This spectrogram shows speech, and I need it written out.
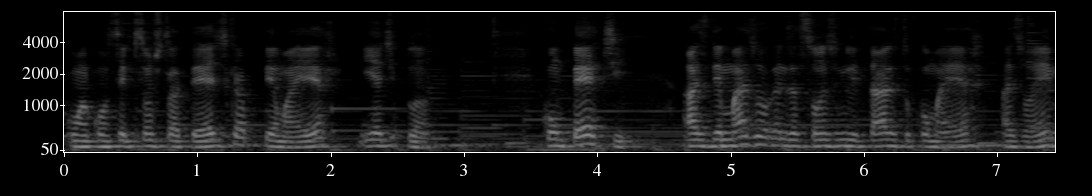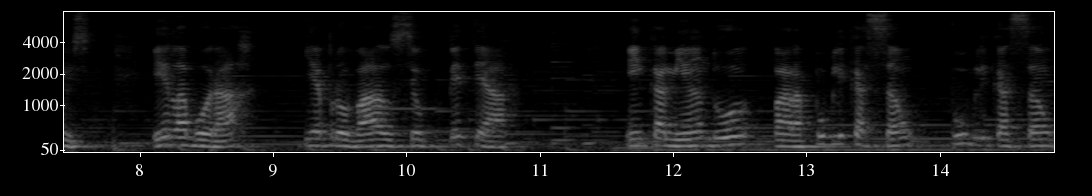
com a concepção estratégica, PMAER e a de plano. Compete às demais organizações militares do Comaer, as OMs, elaborar e aprovar o seu PTA, encaminhando-o para publicação, publicação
